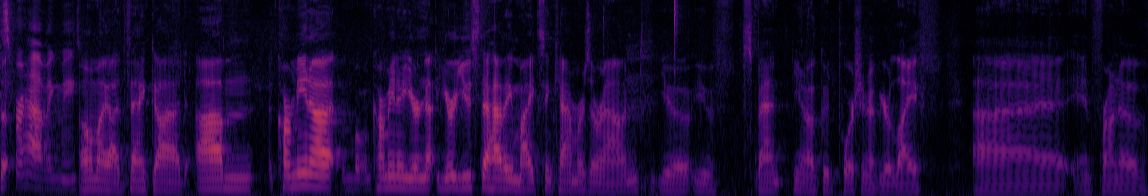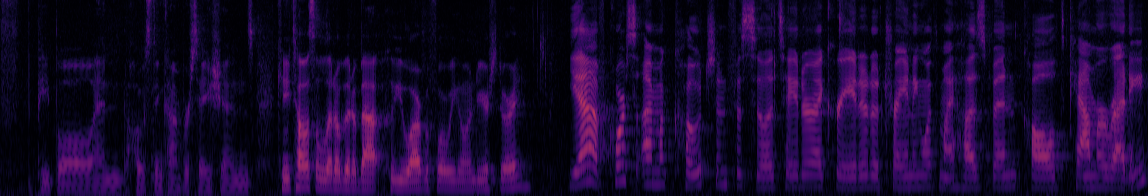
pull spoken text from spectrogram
Thanks So- for having me. Oh my God! Thank God. Um, Carmina, Carmina, you're you're used to having mics and cameras around. You you've spent you know a good portion of your life uh, in front of people and hosting conversations. Can you tell us a little bit about who you are before we go into your story? Yeah, of course. I'm a coach and facilitator. I created a training with my husband called Camera Ready,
